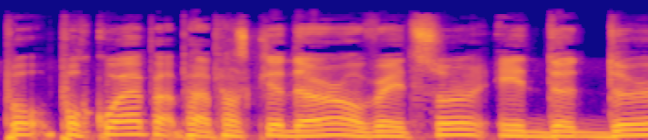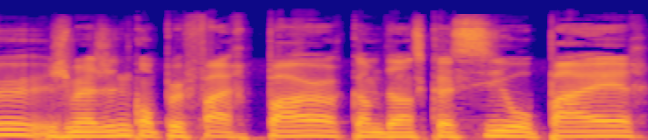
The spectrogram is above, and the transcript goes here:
pourquoi? Parce que d'un, on veut être sûr, et de deux, j'imagine qu'on peut faire peur, comme dans ce cas-ci, au père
